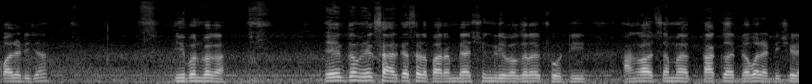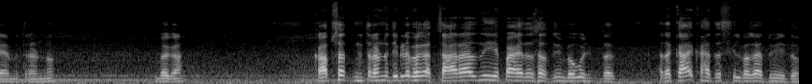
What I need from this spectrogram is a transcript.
क्वालिटीच्या ही पण बघा. एकदम एक सारख्या सडपारंब्या शिंगडी वगैरे छोटी अंगावर चमक ताकद डबल हड्डी शेळ्या मित्रांनो. बघा. कापसात मित्रांनो तिकडे बघा चारा नाही पाहत असा तुम्ही बघू शकता. आता काय खात असतील बघा तुम्ही इथं.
